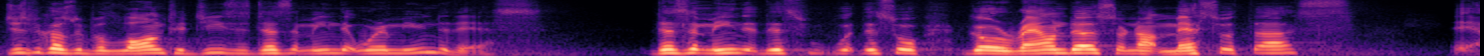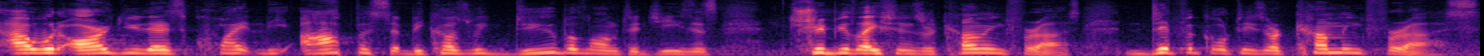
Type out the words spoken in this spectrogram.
just because we belong to Jesus doesn't mean that we're immune to this. Doesn't mean that this, this will go around us or not mess with us. I would argue that it's quite the opposite because we do belong to Jesus. Tribulations are coming for us, difficulties are coming for us.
